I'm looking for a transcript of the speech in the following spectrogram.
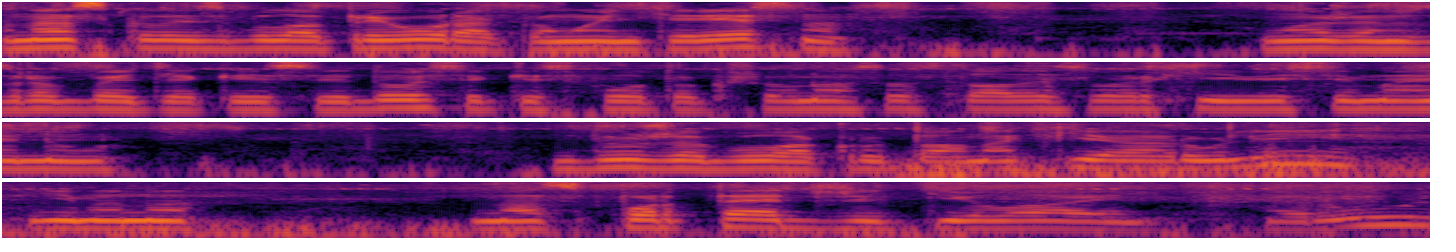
у нас колись була приора, кому інтересно. Можемо зробити якийсь відосик із фоток, що у нас остались в архіві сімейному. Дуже була крута на Kia рулі, іменно на Sportage GT Line руль.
